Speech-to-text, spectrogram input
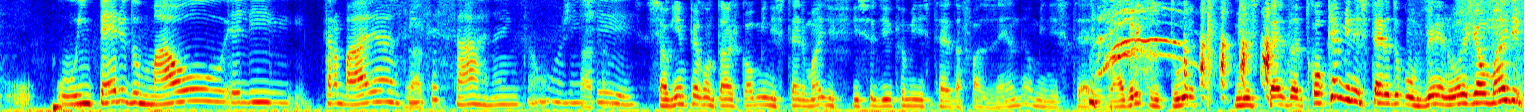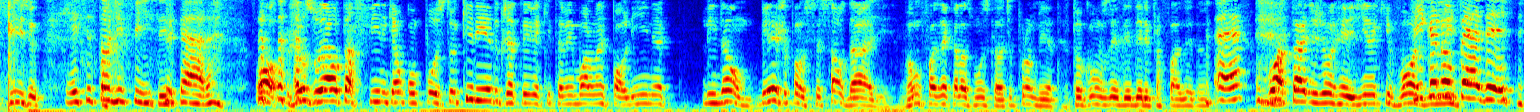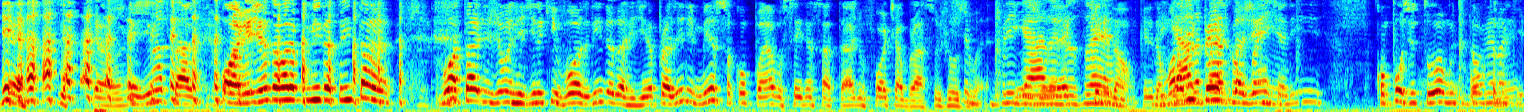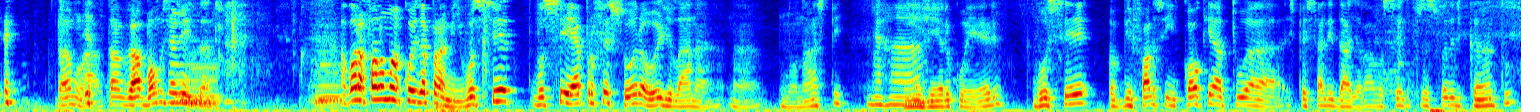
o império do mal ele trabalha sem Exato. cessar, né? Então a gente. Exatamente. Se alguém me perguntar qual o ministério mais difícil, eu digo que é o Ministério da Fazenda, o Ministério da Agricultura, o Ministério da. Qualquer ministério do governo hoje é o mais difícil. Esses estão difíceis, cara. Ó, Josué Altafini, que é um compositor querido, que já esteve aqui também, mora lá em Paulínia. Lindão, beijo pra você, saudade. Vamos fazer aquelas músicas, eu te prometo. Eu tô com o ZD dele pra fazer também. É. Boa tarde, João Regina, que voz Fica no pé dele. É, a Regina sabe. Ó, a Regina trabalha comigo há 30 anos. Boa tarde, João Regina. Que voz linda da Regina. Prazer imenso acompanhar vocês nessa tarde. Um forte abraço, Josué. Obrigada, Josué. Queridão, queridão. Obrigada Mora ali perto da gente ali. Compositor, muito bom também. aqui. Vamos lá, tá, vamos se ajeitando. Agora fala uma coisa pra mim. Você, você é professora hoje lá na, na- no NASP, Aham. Engenheiro Coelho. Você me fala assim, qual que é a tua especialidade lá? Você é professora de canto.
